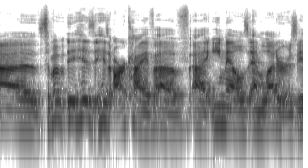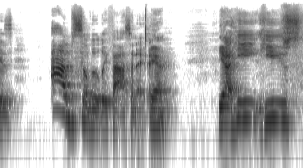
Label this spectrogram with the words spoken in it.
uh, some of his his archive of uh, emails and letters is absolutely fascinating. Yeah. Yeah, he he's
